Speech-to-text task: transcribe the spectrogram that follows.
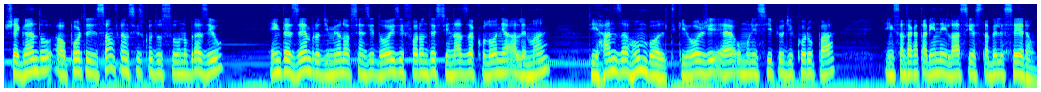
chegando ao porto de São Francisco do Sul, no Brasil, em dezembro de 1902 e foram destinados à colônia alemã de Hansa Humboldt, que hoje é o município de Corupá, em Santa Catarina, e lá se estabeleceram.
